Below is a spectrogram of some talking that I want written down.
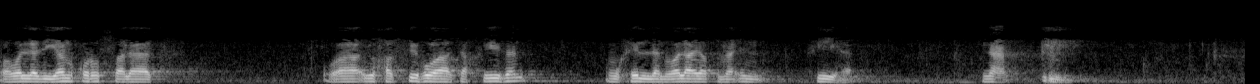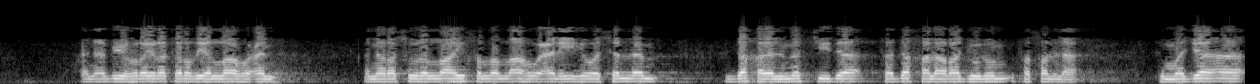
وهو الذي ينقر الصلاة. ويخففها تخفيفا مخلا ولا يطمئن فيها. نعم. عن أبي هريرة رضي الله عنه أن رسول الله صلى الله عليه وسلم دخل المسجد فدخل رجل فصلى ثم جاء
